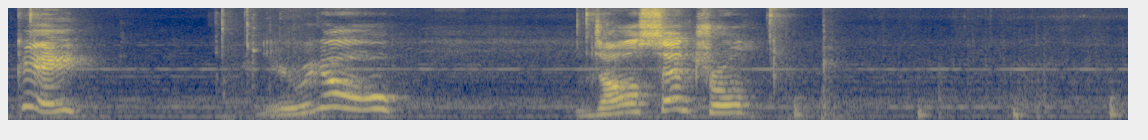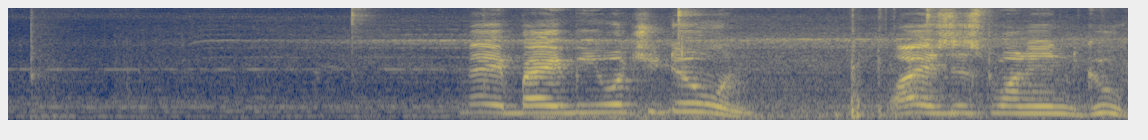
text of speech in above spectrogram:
Okay, here we go. Doll Central. Hey, baby, what you doing? Why is this one in goop?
